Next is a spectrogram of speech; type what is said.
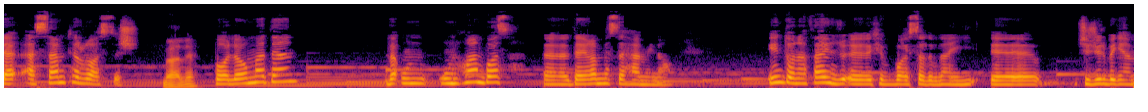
در... از سمت راستش. بله. بالا اومدن و اون اونها هم باز دقیقا مثل همینا. این دو نفر اینجا که وایستاده بودن چجوری بگم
